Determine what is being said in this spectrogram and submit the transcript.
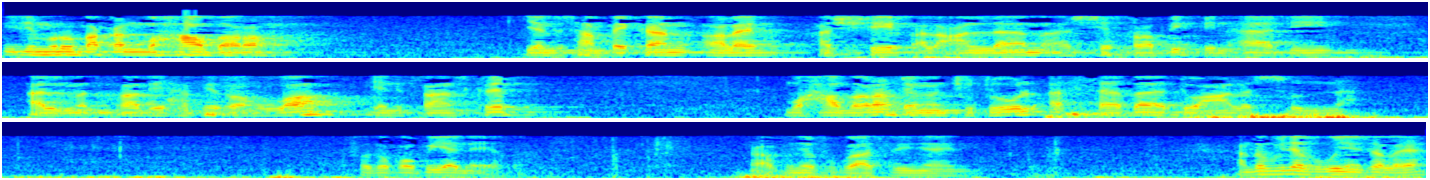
ini merupakan muhadarah yang disampaikan oleh Syekh Al-Allamah Syekh Rabi' bin Hadi Al-Madkhali hafizahullah yang ditranskrip muhadarah dengan judul As-Sabatu 'ala Sunnah. Fotokopian ya, Pak. Enggak punya buku aslinya ini. Antum punya bukunya insyaallah ya?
